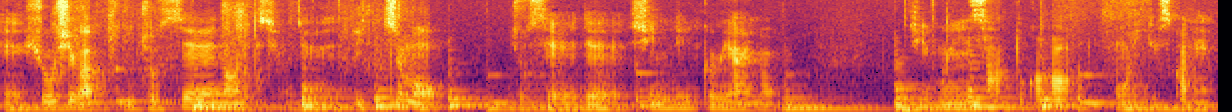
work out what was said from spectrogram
えー表紙が女性なんですよね。いつも女性で森林組合の事務員さんとかが多いんですかね。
